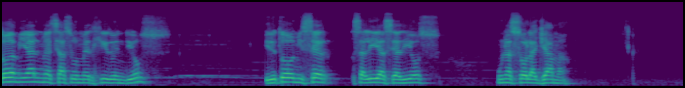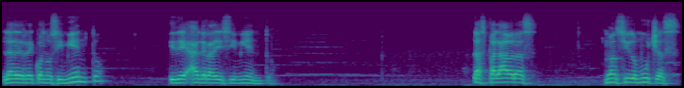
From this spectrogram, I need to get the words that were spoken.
Toda mi alma se ha sumergido en Dios y de todo mi ser salía hacia Dios una sola llama, la de reconocimiento y de agradecimiento. Las palabras no han sido muchas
